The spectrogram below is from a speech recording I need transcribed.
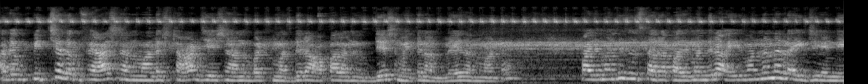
అది ఒక పిచ్చి అది ఒక ఫ్యాషన్ అనమాట స్టార్ట్ చేశాను బట్ మధ్యలో ఆపాలనే ఉద్దేశం అయితే నాకు లేదనమాట పది మంది చూస్తారా? పది మందిలో ఐదు మంది లైక్ చేయండి.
